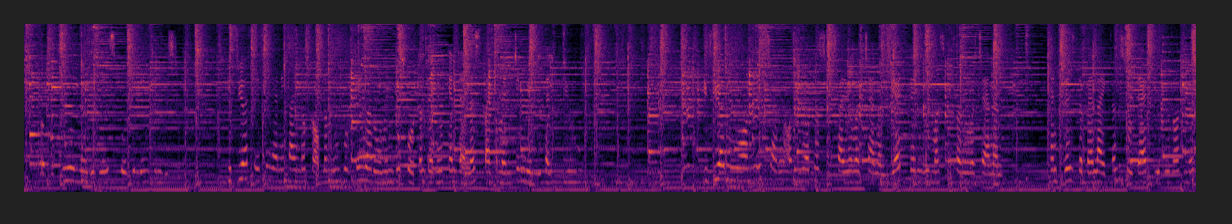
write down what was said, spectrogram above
For booking or more details, go to link in the description. If you are facing any kind of problem in booking a room in this hotel, then you can tell us by commenting. We will help you. If you are new on this channel or you have not subscribed our channel yet, then you must subscribe our channel and press the bell icon so that you do not miss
